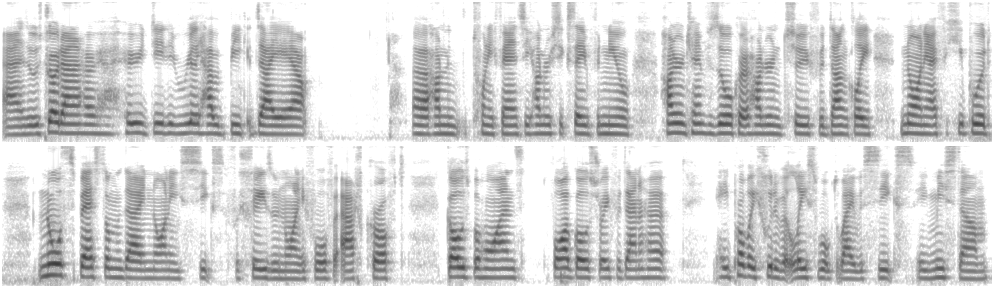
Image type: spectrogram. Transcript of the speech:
And it was Joe Daniher who did really have a big day out. Uh, 120 fancy, 116 for Neale, 110 for Zorko, 102 for Dunkley, 98 for Hipwood. North's best on the day, 96 for Sheezel, 94 for Ashcroft. Goals behind, 5 goals, 3 for Daniher. He probably should have at least walked away with 6. He missed um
